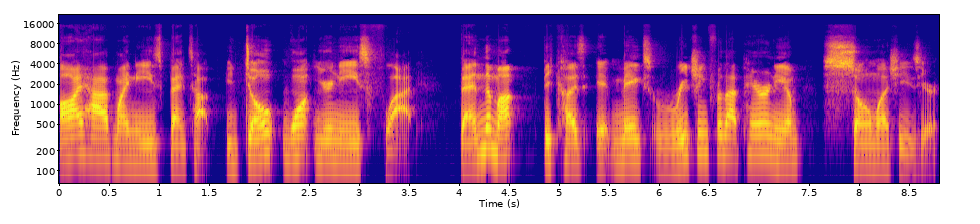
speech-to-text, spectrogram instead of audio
I have my knees bent up. You don't want your knees flat. Bend them up because it makes reaching for that perineum so much easier.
